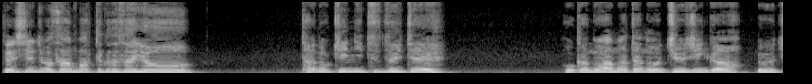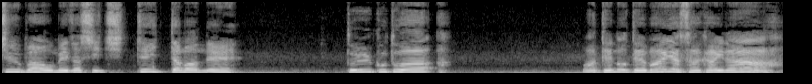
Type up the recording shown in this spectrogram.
電子レンジマンさん、待ってくださいよ。他の金に続いて、他のあまたの宇宙人が YouTuber を目指し散っていったまんね。ということは、わての出番やさかいな。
